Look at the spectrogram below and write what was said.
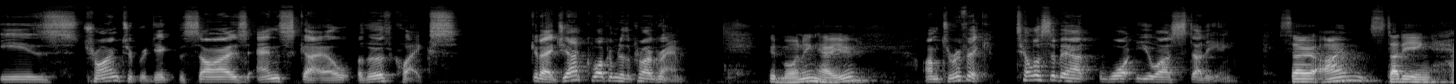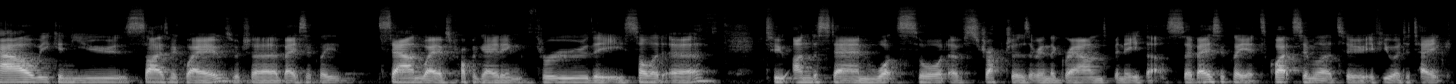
is trying to predict the size and scale of earthquakes. G'day, Jack. Welcome to the program. Good morning. How are you? I'm terrific. Tell us about what you are studying. So, I'm studying how we can use seismic waves, which are basically sound waves propagating through the solid earth, to understand what sort of structures are in the ground beneath us. So, basically, it's quite similar to if you were to take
